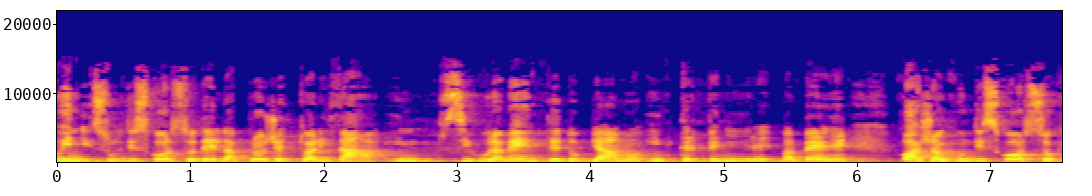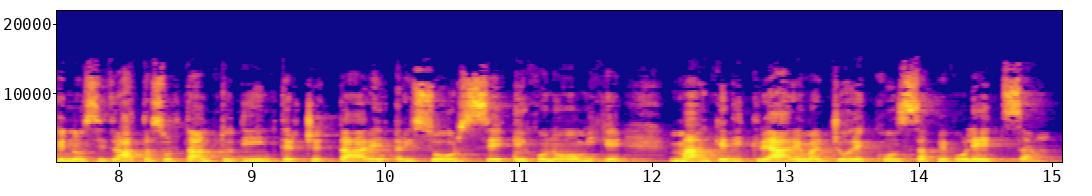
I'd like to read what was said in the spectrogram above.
Quindi sul discorso della progettualità in- sicuramente dobbiamo intervenire, va bene? Poi c'è anche un discorso che non si tratta soltanto di intercettare risorse economiche, ma anche di creare maggiore consapevolezza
